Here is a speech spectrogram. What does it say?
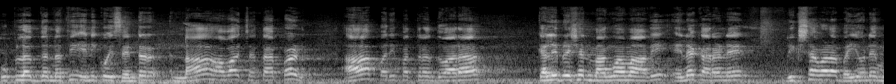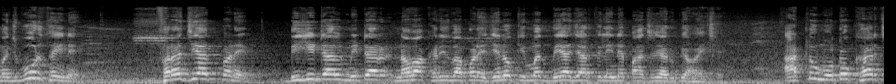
ઉપલબ્ધ નથી, એની કોઈ સેન્ટર ના હોવા છતાં પણ આ પરિપત્ર દ્વારા કેલિબ્રેશન માંગવામાં આવી. એના કારણે રિક્ષાવાળા ભાઈઓને મજબૂર થઈને ફરજિયાતપણે ડિજિટલ મીટર નવા ખરીદવા પડે, જેનો કિંમત બે હજારથી લઈને પાંચ હજાર રૂપિયા હોય છે. આટલો મોટો ખર્ચ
